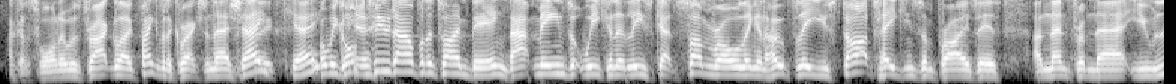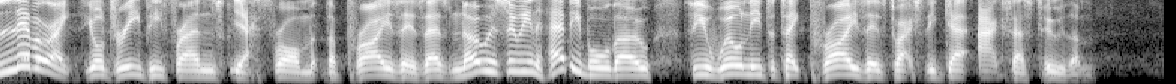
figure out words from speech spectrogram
I could have sworn it was Drakloak. Thank you for the correction there, Shay. okay. But we got two down for the time being. That means that we can at least get some rolling and hopefully you start taking some prizes. And then from there, you liberate your Dreepy friends Yes. from the prizes. There's no Hisuian Heavy Ball, though, so you will need to take prizes to actually get access to them.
